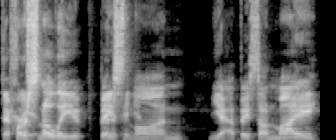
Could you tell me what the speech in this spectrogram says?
definitely personally, based on yeah, based on my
